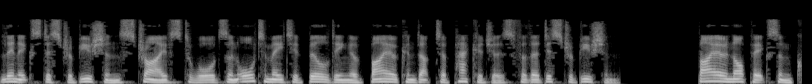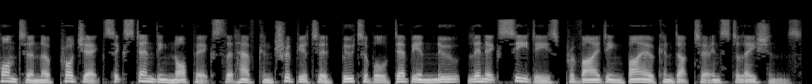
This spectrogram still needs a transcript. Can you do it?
Linux distribution strives towards an automated building of bioconductor packages for their distribution. BioKnoppix and Quantian are projects extending Knoppix that have contributed bootable Debian GNU, Linux CDs providing bioconductor installations.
